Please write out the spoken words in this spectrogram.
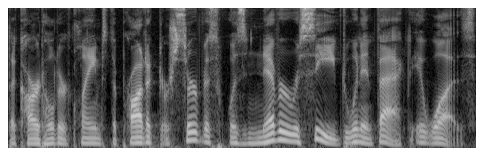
The cardholder claims the product or service was never received when in fact it was.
